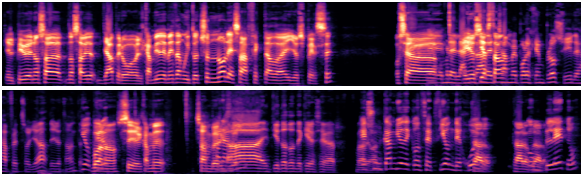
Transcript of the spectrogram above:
Que el pibe no sabe, no sabe. Ya, pero el cambio de meta muy tocho no les ha afectado a ellos per se. O sea, Eh, Hombre, la ellos ya estaban. Chamber, por ejemplo, sí les afectó ya directamente. Creo- Bueno, sí, el cambio de Chamber. Mí- Ah, entiendo dónde quieres llegar. Vale, es vale. un cambio de concepción de juego Claro, claro, claro. completo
